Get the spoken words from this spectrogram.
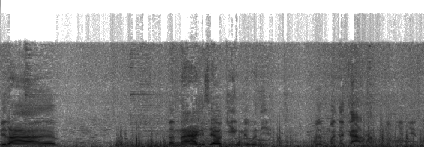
เวลานันนาคือแซ่บเก่งเดี๋ยววันนี้เรื่องบรรยากาศครับเย็นๆ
